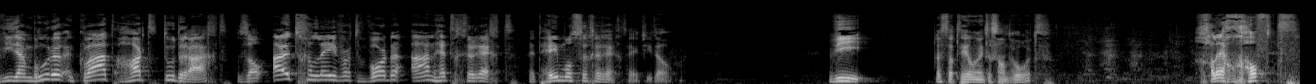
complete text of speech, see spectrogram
Wie zijn broeder een kwaad hart toedraagt, zal uitgeleverd worden aan het gerecht. Het hemelse gerecht heeft hij het over. Wie, dat is dat een heel interessant woord. Glechoft.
